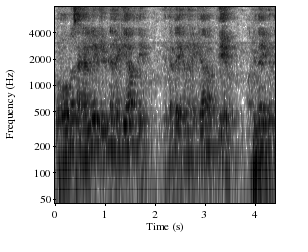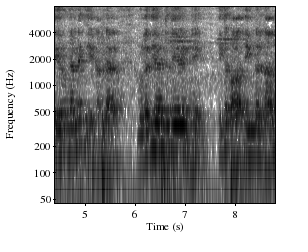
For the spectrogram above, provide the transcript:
බොහොම සැහැල්ලුවෙන් ඉන්න හැකියාව තියෙනවා. හිතට එහෙම හැකියාවක් තියෙනවා. අපි දැන් ඒක තේරුම් ගන්නයි තියෙන්නේ. අපිට අර මුලදී අපිට තේරෙන්නේ හිත පවතින්න නම්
